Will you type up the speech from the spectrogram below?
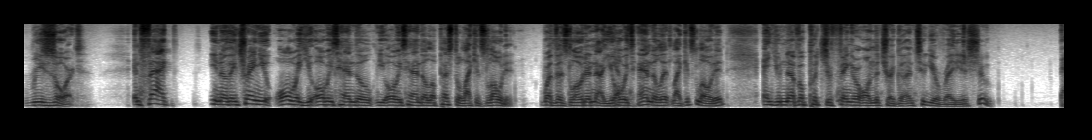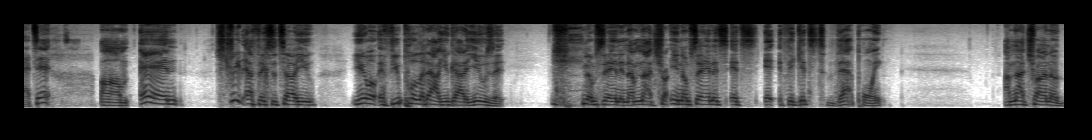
resort. In fact, you know, they train you always. You always handle. You always handle a pistol like it's loaded. Whether it's loaded or not, you always handle it like it's loaded, and you never put your finger on the trigger until you're ready to shoot. That's it. Um, and street ethics to tell you, you know, if you pull it out, you got to use it. you know what I'm saying? And I'm not trying. You know what I'm saying? It's it's it, if it gets to that point, I'm not trying to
